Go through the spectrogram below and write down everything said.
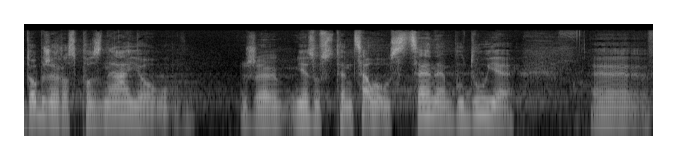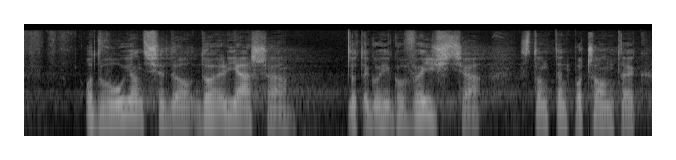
dobrze rozpoznają, że Jezus tę całą scenę buduje, odwołując się do, do Eliasza, do tego jego wyjścia, stąd ten początek.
